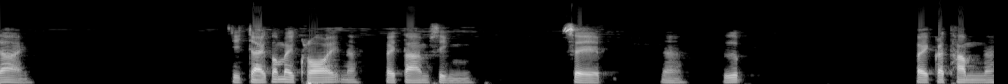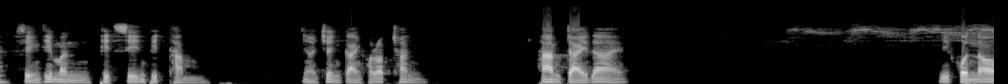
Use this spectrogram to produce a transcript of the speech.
ได้ จิตใจก็ไม่คล้อยนะไปตามสิ่งเสพนะหรือไปกระทำนะสิ่งที่มันผิดศีลผิดธรรมอย่างเช่นการคอร์รัปชันห้ามใจได้ มีคนเอา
